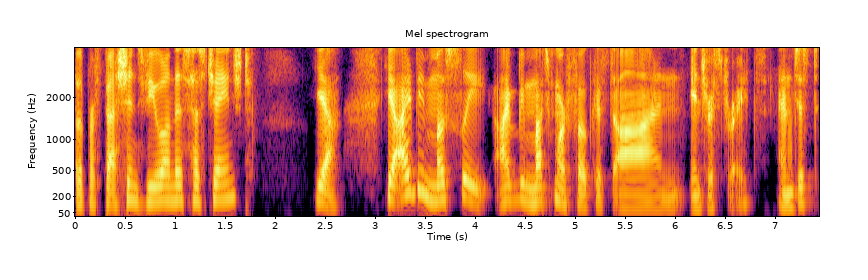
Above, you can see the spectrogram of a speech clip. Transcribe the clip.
the profession's view on this has changed? Yeah. Yeah, I'd be mostly I'd be much more focused on interest rates and just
